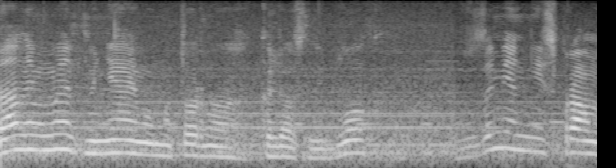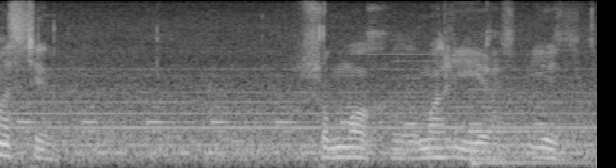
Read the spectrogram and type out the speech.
даний момент міняємо моторно-кольосний блок. Замін неісправності, щоб мог, могли їздити.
